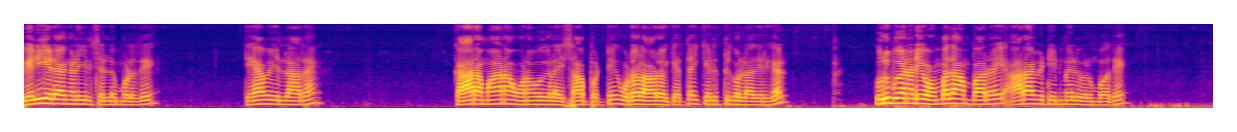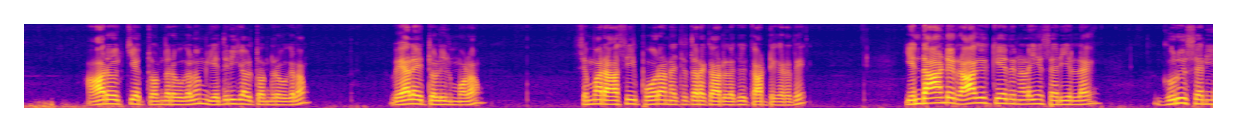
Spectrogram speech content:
வெளியிடங்களில் செல்லும் பொழுது தேவையில்லாத காரமான உணவுகளை சாப்பிட்டு உடல் ஆரோக்கியத்தை கெடுத்து கொள்ளாதீர்கள். குருபகனுடைய ஒன்பதாம் பார்வை ஆறாம் வீட்டின் மேல் விழும்போது ஆரோக்கிய தொந்தரவுகளும் எதிரிகள் தொந்தரவுகளும் வேலை தொழில் மூலம் சிம்ம ராசி பூர நட்சத்திரக்காரர்களுக்கு காட்டுகிறது. இந்த ஆண்டு ராகு கேது நிலையும் சரியில்லை குரு சனி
